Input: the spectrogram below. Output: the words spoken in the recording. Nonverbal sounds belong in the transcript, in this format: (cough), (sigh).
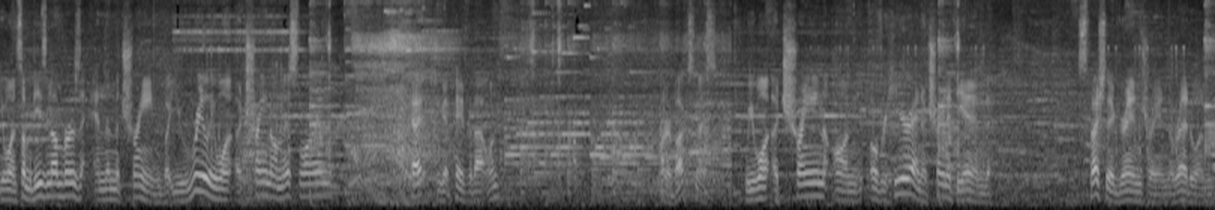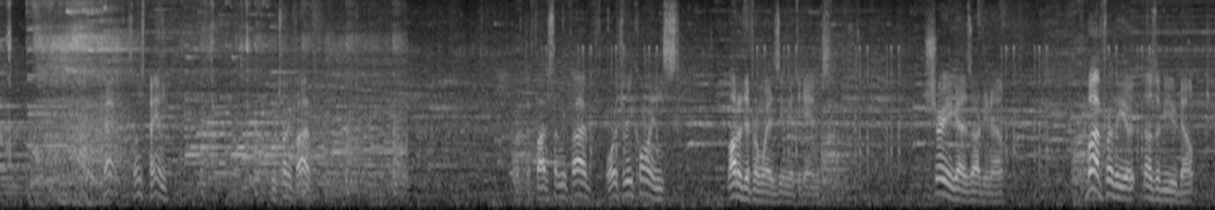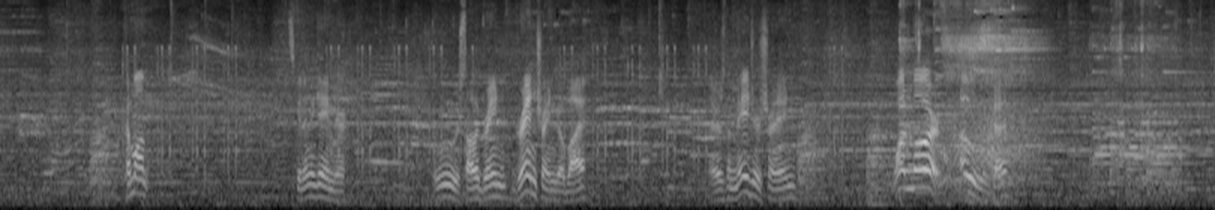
you want some of these numbers and then the train, but you really want a train on this line. Okay, you get paid for that one. 100 bucks, nice. We want a train on over here and a train at the end, especially a grand train, the red one. Okay, someone's paying. 225. Up to 575 or three coins. A lot of different ways you can get the games. Sure, you guys already know. But for the those of you who don't, come on. Let's get in the game here. Ooh, saw the grand, grand train go by. There's the major train. One more. Oh, okay.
